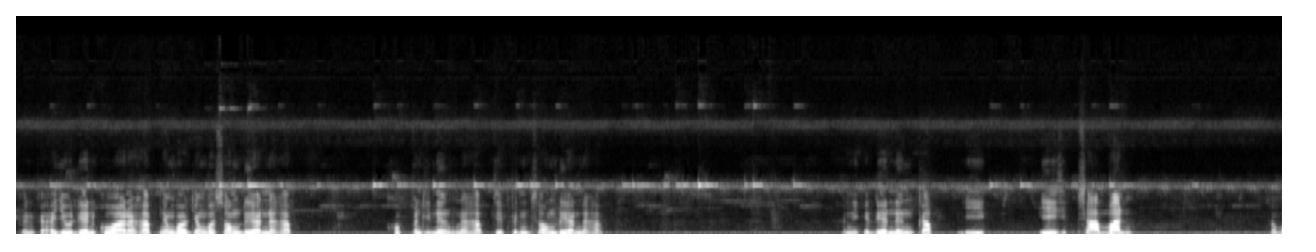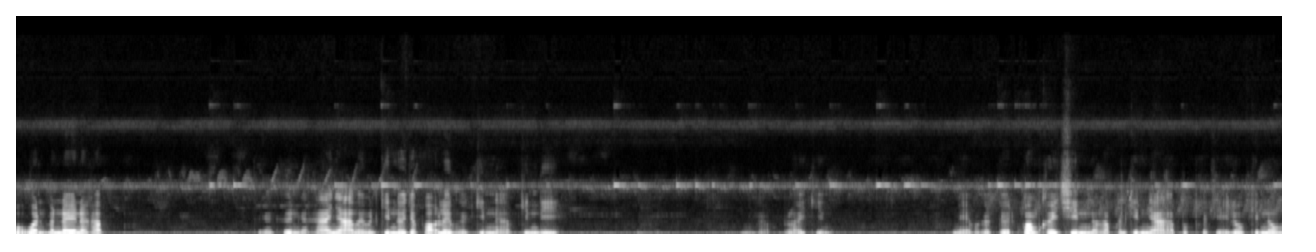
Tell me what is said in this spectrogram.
เป็นก็อายุเดือนกว่านะครับ ยังบอกยังบอกสองเดือนนะครับครบวันที่หนึ่งนะครับจะเป็นสองเดือนนะครับ อันนี้ก็เดือนหนึ่งกับอีกยี่สิบสามวันก็บอ้วนปันได้นะครับกลางคืนก็หายาไปมันกินโดยเฉพาะเลยมันก็กินนะครับ กินดี นะครับลอยกิน แม่มันก็เกิดความเคยชินนะครับคนกินยาปุ๊บก็จะให้ลูกกินนม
